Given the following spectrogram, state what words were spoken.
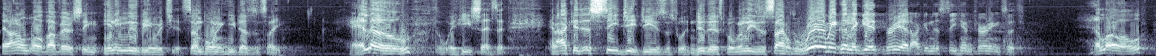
But I don't know if I've ever seen any movie in which at some point he doesn't say, hello, the way he says it. And I could just see, gee, Jesus wouldn't do this, but when these disciples, where are we going to get bread? I can just see him turning and says, hello,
